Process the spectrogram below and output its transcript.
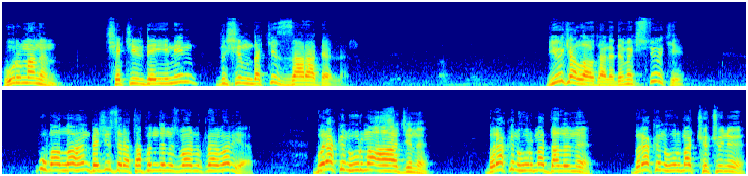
hurmanın çekirdeğinin dışındaki zara derler. Diyor ki Allahu Teala demek istiyor ki bu Allah'ın peşi sıra tapındığınız varlıklar var ya bırakın hurma ağacını bırakın hurma dalını bırakın hurma kökünü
